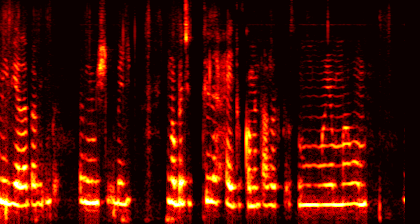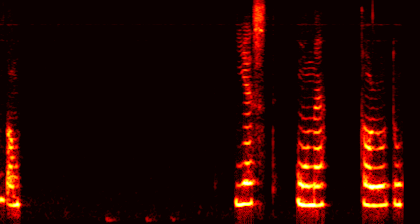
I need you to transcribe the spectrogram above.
Mi wiele pewnie, pewnie myśli być no będzie tyle hejtu w komentarzach przez tą moją małą dom. Jest une to tu.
